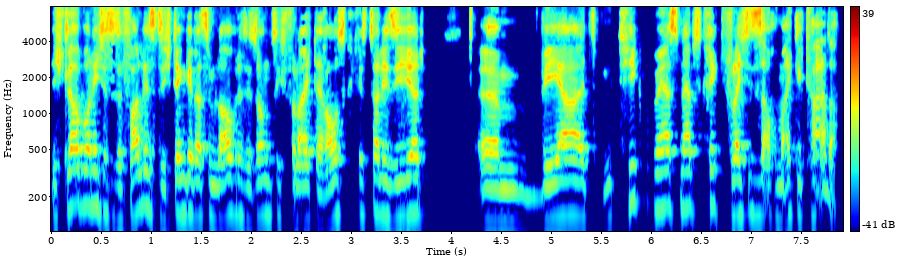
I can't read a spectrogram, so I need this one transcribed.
Ich glaube auch nicht, dass das der Fall ist. Ich denke, dass im Laufe der Saison sich vielleicht herauskristallisiert, ähm, wer jetzt einen Tick mehr Snaps kriegt. Vielleicht ist es auch Michael Carter.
